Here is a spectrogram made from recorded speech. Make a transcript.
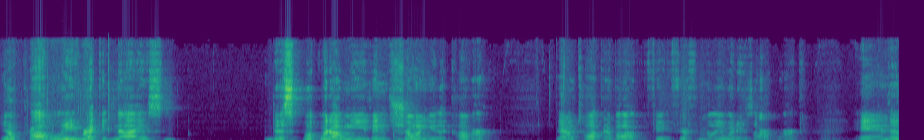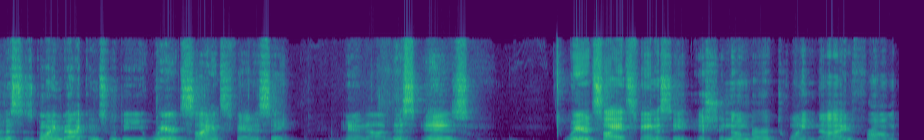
you'll probably recognize this book without me even showing you the cover that I'm talking about, if you're familiar with his artwork. And uh, this is going back into the Weird Science Fantasy and uh, this is Weird Science Fantasy issue number 29 from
